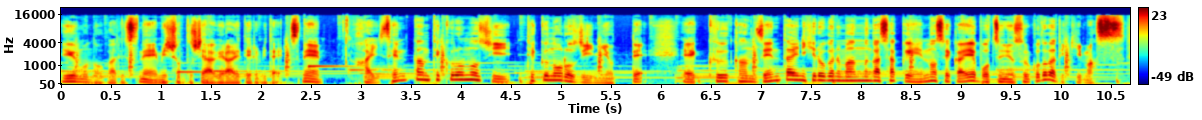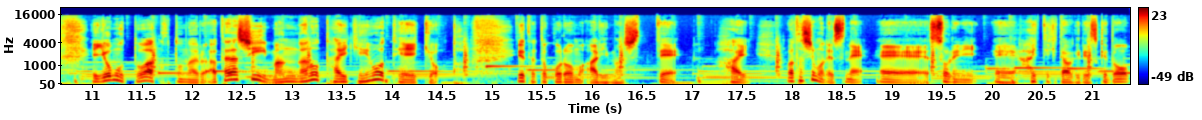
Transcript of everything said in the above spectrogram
いうものがですね、ミッションとして挙げられているみたいですね。はい。先端テクノロジー、テクノロジーによって、えー空間全体に広がる漫画作品の世界へ没入することができます。読むとは異なる新しい漫画の体験を提供といったところもありまして、はい。私もですね、えーそれに、えー入ってきたわけですけど、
